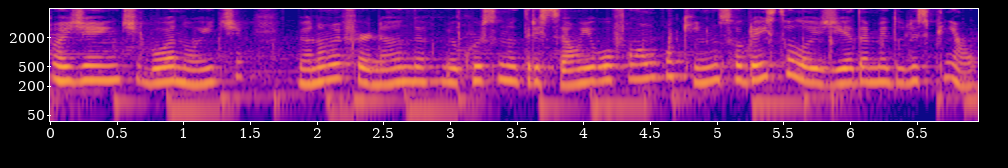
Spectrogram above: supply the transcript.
Oi, gente, boa noite. Meu nome é Fernanda, meu curso Nutrição e eu vou falar um pouquinho sobre a histologia da medula espinhal.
